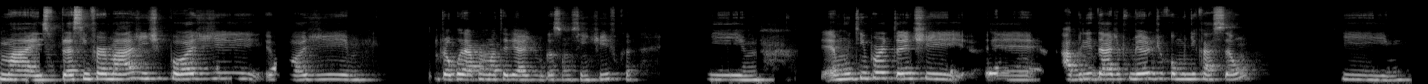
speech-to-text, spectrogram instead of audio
Mas para se informar, a gente pode, pode procurar por material de divulgação científica. E é muito importante é, a habilidade, primeiro, de comunicação, e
